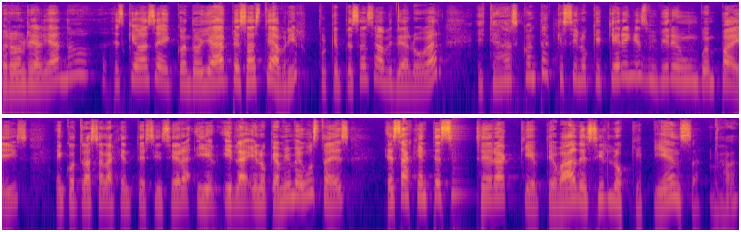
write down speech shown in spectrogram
Pero en realidad no, es que vas a, cuando ya empezaste a abrir, porque empezás a dialogar y te das cuenta que si lo que quieren es vivir en un buen país, encontrás a la gente sincera y, y, la, y lo que a mí me gusta es esa gente sincera que te va a decir lo que piensa Ajá.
